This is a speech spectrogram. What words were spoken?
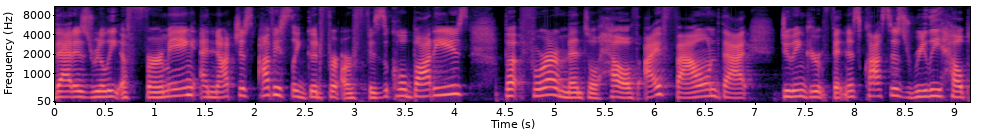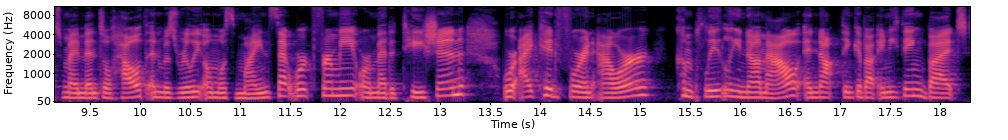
that is really affirming and not just obviously good for our physical bodies, but for our mental health. I found that doing group fitness classes really helped my mental health and was really almost mindset work for me or meditation, where I could, for an hour, completely numb out and not think about anything but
